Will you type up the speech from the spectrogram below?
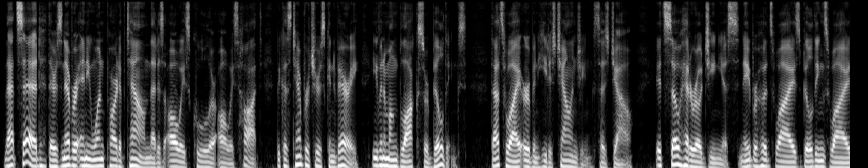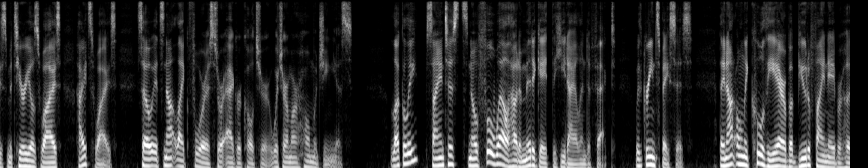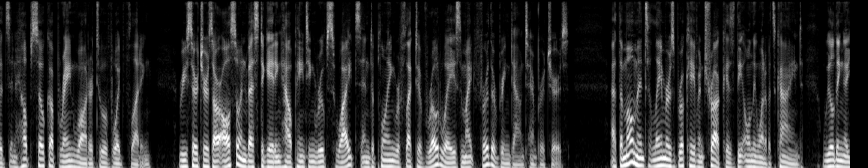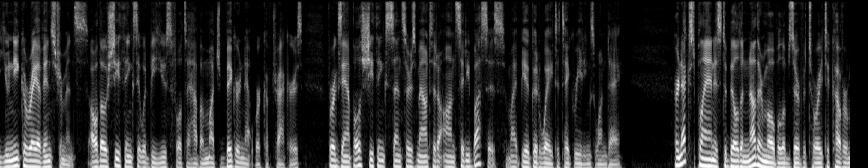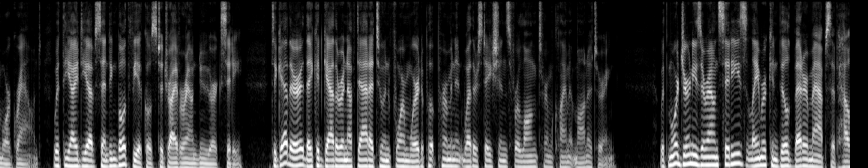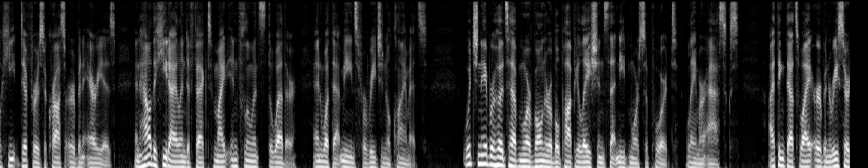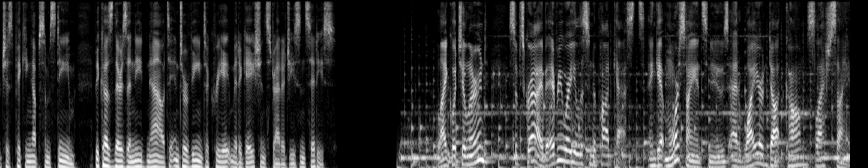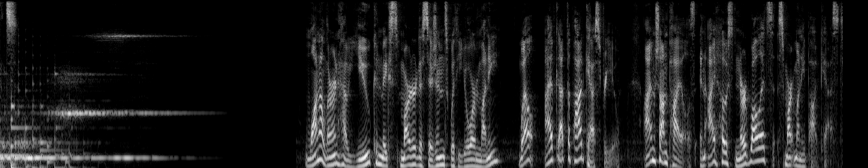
That said, there's never any one part of town that is always cool or always hot, because temperatures can vary, even among blocks or buildings. That's why urban heat is challenging, says Zhao. It's so heterogeneous, neighborhoods wise, buildings wise, materials wise, heights wise, so it's not like forest or agriculture, which are more homogeneous. Luckily, scientists know full well how to mitigate the heat island effect with green spaces. They not only cool the air but beautify neighborhoods and help soak up rainwater to avoid flooding. Researchers are also investigating how painting roofs white and deploying reflective roadways might further bring down temperatures. At the moment, Lamer's Brookhaven truck is the only one of its kind, wielding a unique array of instruments, although she thinks it would be useful to have a much bigger network of trackers. For example, she thinks sensors mounted on city buses might be a good way to take readings one day. Her next plan is to build another mobile observatory to cover more ground, with the idea of sending both vehicles to drive around New York City. Together, they could gather enough data to inform where to put permanent weather stations for long term climate monitoring. With more journeys around cities, Lamer can build better maps of how heat differs across urban areas and how the heat island effect might influence the weather and what that means for regional climates. Which neighborhoods have more vulnerable populations that need more support? Lamer asks. I think that's why urban research is picking up some steam, because there's a need now to intervene to create mitigation strategies in cities. Like what you learned? Subscribe everywhere you listen to podcasts and get more science news at wired.com/science. Want to learn how you can make smarter decisions with your money? Well, I've got the podcast for you. I'm Sean Pyles, and I host NerdWallet's Smart Money Podcast.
